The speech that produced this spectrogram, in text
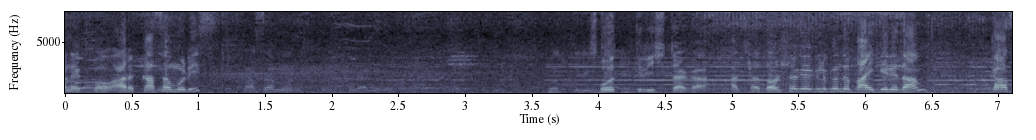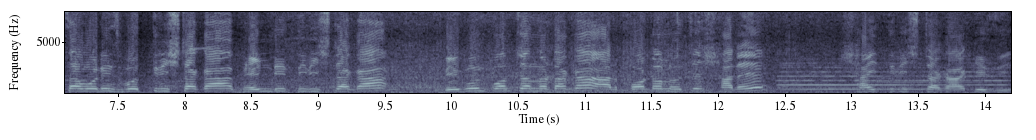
অনেক কম। আর কাঁচামরিচ? কাঁচা বত্রিশ বত্রিশ টাকা। আচ্ছা দর্শক এগুলো কিন্তু পাইকারি দাম। কাঁচামরিচ বত্রিশ টাকা ভেন্ডি তিরিশ টাকা বেগুন পঞ্চান্ন টাকা আর পটল হচ্ছে সাড়ে সাঁত্রিশ টাকা কেজি।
